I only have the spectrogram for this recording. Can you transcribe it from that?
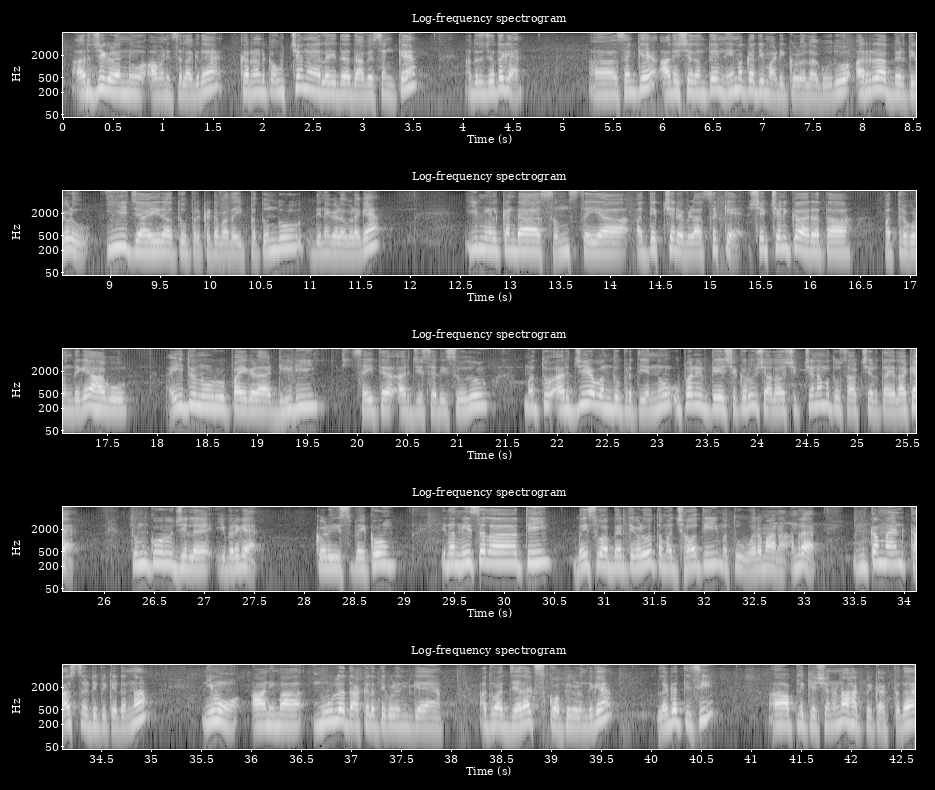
ಅರ್ಜಿಗಳನ್ನು ಆಹ್ವಾನಿಸಲಾಗಿದೆ. ಕರ್ನಾಟಕ ಉಚ್ಚ ನ್ಯಾಯಾಲಯದ ದಾವೆ ಸಂಖ್ಯೆ, ಅದರ ಜೊತೆಗೆ ಸಂಖ್ಯೆ ಆದೇಶದಂತೆ ನೇಮಕಾತಿ ಮಾಡಿಕೊಳ್ಳಲಾಗುವುದು. ಅರ್ಹ ಅಭ್ಯರ್ಥಿಗಳು ಈ ಜಾಹೀರಾತು ಪ್ರಕಟವಾದ ಇಪ್ಪತ್ತೊಂದು ದಿನಗಳ ಒಳಗೆ ಈ ಮೇಲ್ಕಂಡ ಸಂಸ್ಥೆಯ ಅಧ್ಯಕ್ಷರ ವಿಳಾಸಕ್ಕೆ ಶೈಕ್ಷಣಿಕ ಅರ್ಹತಾ ಪತ್ರಗಳೊಂದಿಗೆ ಹಾಗೂ ಐದು ನೂರು ರೂಪಾಯಿಗಳ ಡಿ ಡಿ ಸಹಿತ ಅರ್ಜಿ ಸಲ್ಲಿಸುವುದು ಮತ್ತು ಅರ್ಜಿಯ ಒಂದು ಪ್ರತಿಯನ್ನು ಉಪನಿರ್ದೇಶಕರು, ಶಾಲಾ ಶಿಕ್ಷಣ ಮತ್ತು ಸಾಕ್ಷರತಾ ಇಲಾಖೆ ತುಮಕೂರು ಜಿಲ್ಲೆ ಇವರಿಗೆ ಕಳುಹಿಸಬೇಕು. ಇನ್ನು ಮೀಸಲಾತಿ ಬಯಸುವ ಅಭ್ಯರ್ಥಿಗಳು ತಮ್ಮ ಜಾತಿ ಮತ್ತು ವರಮಾನ, ಅಂದರೆ ಇನ್ಕಮ್ ಆ್ಯಂಡ್ ಕಾಸ್ಟ್ ಸರ್ಟಿಫಿಕೇಟನ್ನು ನೀವು ಆ ನಿಮ್ಮ ಮೂಲ ದಾಖಲಾತಿಗಳೊಂದಿಗೆ ಅಥವಾ ಜೆರಾಕ್ಸ್ ಕಾಪಿಗಳೊಂದಿಗೆ ಲಗತ್ತಿಸಿ ಅಪ್ಲಿಕೇಶನನ್ನು ಹಾಕಬೇಕಾಗ್ತದೆ.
